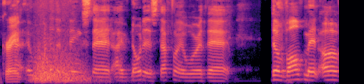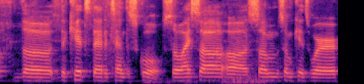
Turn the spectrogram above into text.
Great. Uh, one of the things that I've noticed definitely were that the involvement of the the kids that attend the school. So I saw uh, some some kids were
